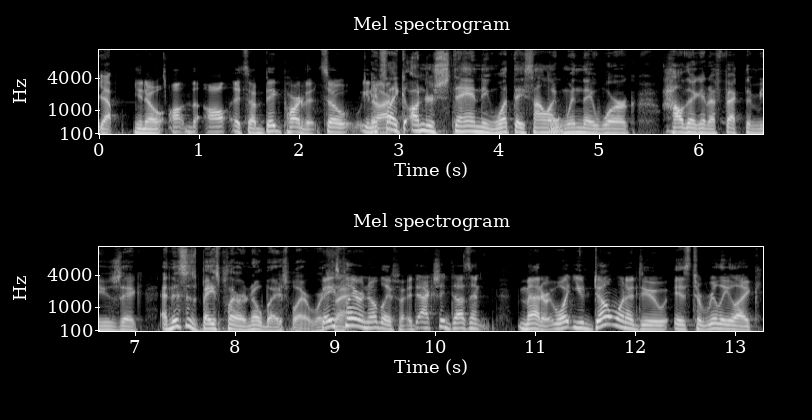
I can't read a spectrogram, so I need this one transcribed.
Yep. You know, all, all it's a big part of it. So you know, it's I- like understanding what they sound like mm. when they work, how they're going to affect the music. And this is bass player or no bass player. we're bass saying. player, or no bass player. It actually doesn't matter. What you don't want to do is to really like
